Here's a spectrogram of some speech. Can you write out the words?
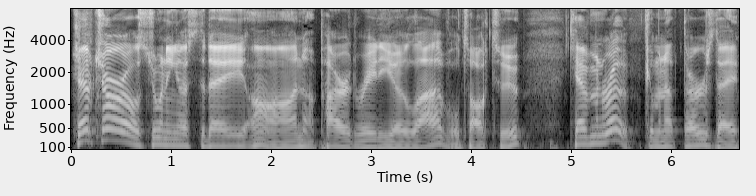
Jeff Charles joining us today on Pirate Radio Live. We'll talk to Kevin Monroe coming up Thursday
